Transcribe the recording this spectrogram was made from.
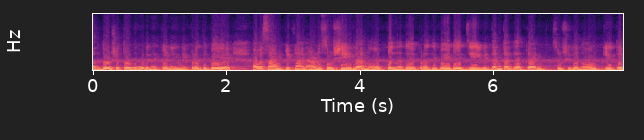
സന്തോഷത്തോടു കൂടി നിൽക്കണം ഇനി പ്രതിഭയെ അവസാനിപ്പിക്കാനാണ് സുശീല നോക്കുന്നത്. പ്രതിഭയുടെ ജീവിതം തകർക്കാൻ സുശീല നോക്കിയിട്ട്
